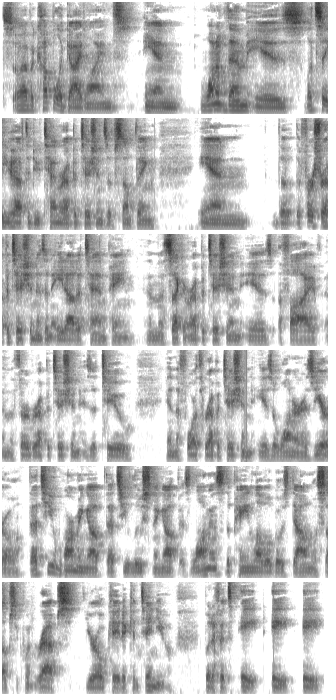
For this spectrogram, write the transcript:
So I have a couple of guidelines and one of them is let's say you have to do 10 repetitions of something and the the first repetition is an 8 out of 10 pain and the second repetition is a 5 and the third repetition is a 2 and the fourth repetition is a 1 or a 0 that's you warming up that's you loosening up. As long as the pain level goes down with subsequent reps you're okay to continue. But if it's 8 8 8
